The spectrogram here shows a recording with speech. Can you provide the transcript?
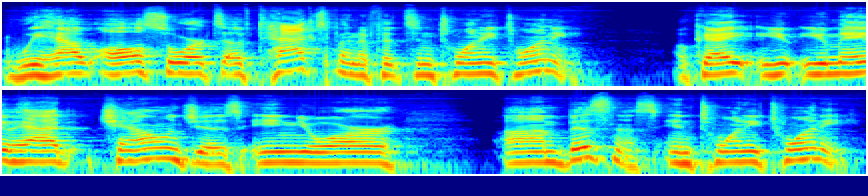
we have all sorts of tax benefits in 2020. Okay, you, you may have had challenges in your um, business in 2020.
